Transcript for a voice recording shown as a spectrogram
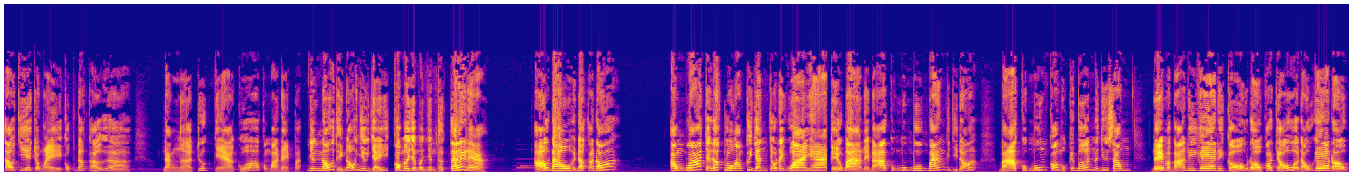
tao chia cho mày cục đất ở à, đằng trước nhà của con bà đẹp á. Nhưng nói thì nói như vậy, còn bây giờ mình nhìn thực tế nè, ở đâu thì đất ở đó ông quá trời đất luôn, ông cứ dành chỗ này hoài ha kiểu bà này bả cũng muốn buôn bán cái gì đó. Bả cũng muốn có một cái bến ở dưới sông để mà bả đi ghe, đi cộ đồ, có chỗ rồi đậu ghe đồ.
